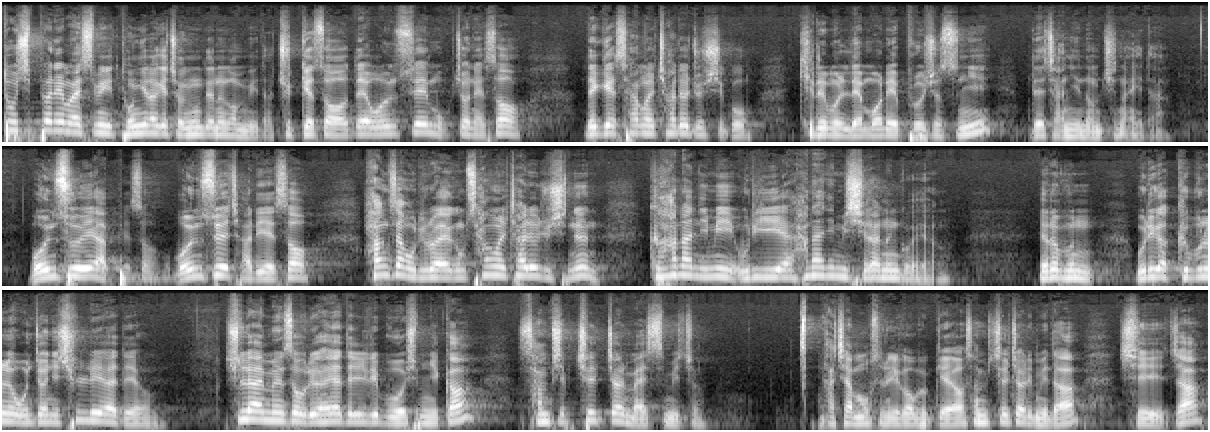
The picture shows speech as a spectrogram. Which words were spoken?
또 시편의 말씀이 동일하게 적용되는 겁니다. 주께서 내 원수의 목전에서 내게 상을 차려 주시고 기름을 내 머리에 부으셨으니 내 잔이 넘치나이다. 원수의 앞에서 원수의 자리에서 항상 우리로 하여금 상을 차려주시는 그 하나님이 우리의 하나님이시라는 거예요. 여러분 우리가 그분을 온전히 신뢰해야 돼요. 신뢰하면서 우리가 해야 될 일이 무엇입니까? 37절 말씀이죠. 같이 한 목소리 읽어볼게요. 37절입니다. 시작.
